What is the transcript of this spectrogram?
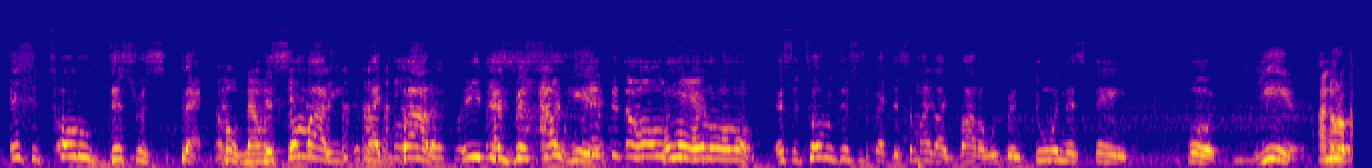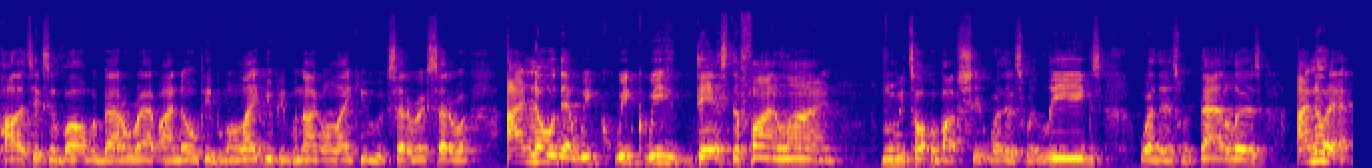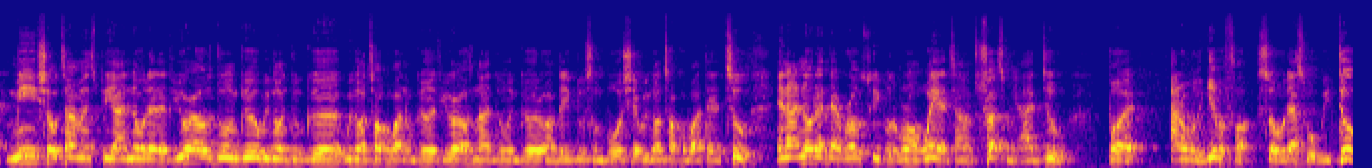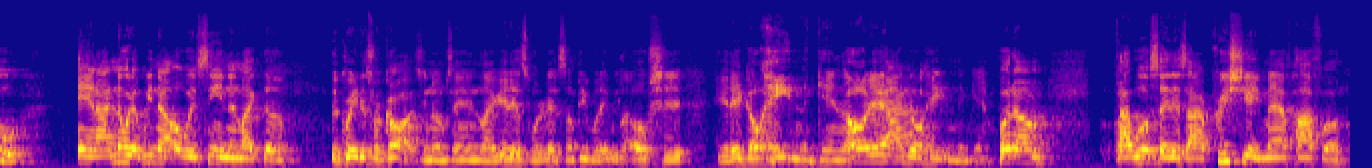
It's a total disrespect. Oh, now that it's- somebody like Vada He just has been out here. the whole Hold on, hold on, hold on. It's a total disrespect that somebody like Vada, who's been doing this thing for years, I know the politics involved with battle rap. I know people gonna like you, people not gonna like you, etc., etc. I know that we we we dance the fine line when we talk about shit, whether it's with leagues, whether it's with battlers. I know that. Me, Showtime SP, I know that if URL's doing good, we're gonna do good. We're gonna talk about them good. If URL's not doing good or if they do some bullshit, we're gonna talk about that too. And I know that that rubs people the wrong way at times. Trust me, I do. But I don't really give a fuck. So that's what we do. And I know that we not always seen in like the the greatest regards, you know what I'm saying? Like it is what it is. Some people they be like, oh shit, here they go hating again. Oh there I go hating again. But um I will say this, I appreciate Math Hoffa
